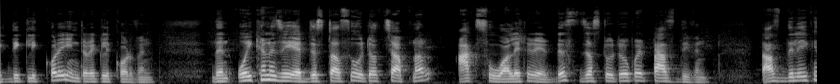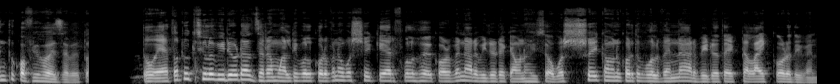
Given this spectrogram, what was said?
একদি ক্লিক করে ইন্টারে ক্লিক করবেন। দেন ওইখানে যে অ্যাড্রেসটা আছে, ওইটা হচ্ছে আপনার আক্স ওয়ালেটের অ্যাড্রেস জাস্ট ওইটার উপরে টাচ দিবেন। টাচ দিলেই কিন্তু কপি হয়ে যাবে। তো এতটুকু ছিল ভিডিওটা। যারা মাল্টিপল করবেন, অবশ্যই কেয়ারফুল হয়ে করবেন। আর ভিডিওটা কেমন হয়েছে অবশ্যই কেমন করতে বলবেন না। আর ভিডিওতে একটা লাইক করে দিবেন।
